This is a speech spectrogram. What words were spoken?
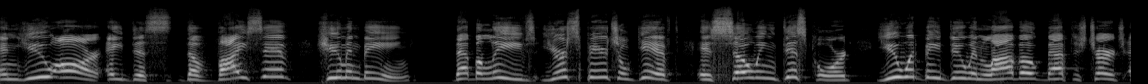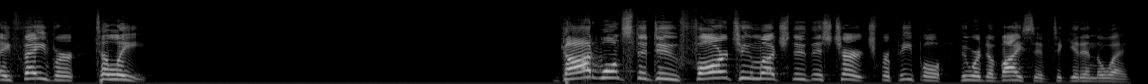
and you are a dis- divisive human being that believes your spiritual gift is sowing discord, you would be doing Live Oak Baptist Church a favor to leave. God wants to do far too much through this church for people who are divisive to get in the way.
